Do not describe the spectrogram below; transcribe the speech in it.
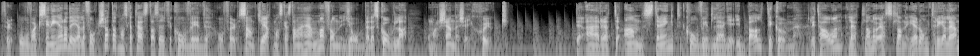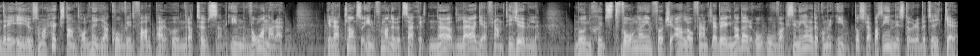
För ovaccinerade gäller fortsatt att man ska testa sig för covid och för samtliga att man ska stanna hemma från jobb eller skola om man känner sig sjuk. Det är ett ansträngt covidläge i Baltikum. Litauen, Lettland och Estland är de tre länder i EU som har högst antal nya covidfall per 100 000 invånare. I Lettland så inför man nu ett särskilt nödläge fram till jul. Munskyddstvång har införts i alla offentliga byggnader och ovaccinerade kommer inte att släppas in i större butiker.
